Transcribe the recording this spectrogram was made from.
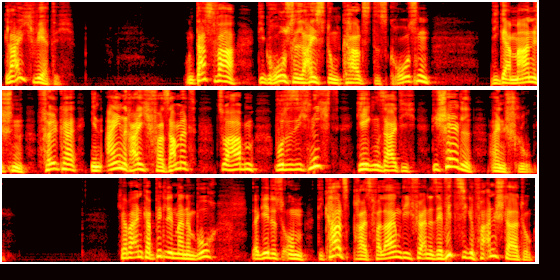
gleichwertig. Und das war die große Leistung Karls des Großen, die germanischen Völker in ein Reich versammelt zu haben, wo sie sich nicht gegenseitig die Schädel einschlugen. Ich habe ein Kapitel in meinem Buch da geht es um die Karlspreisverleihung, die ich für eine sehr witzige Veranstaltung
